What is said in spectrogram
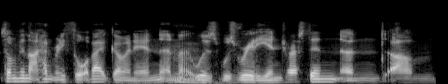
something that I hadn't really thought about going in, and it Mm. was was really interesting, and um,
